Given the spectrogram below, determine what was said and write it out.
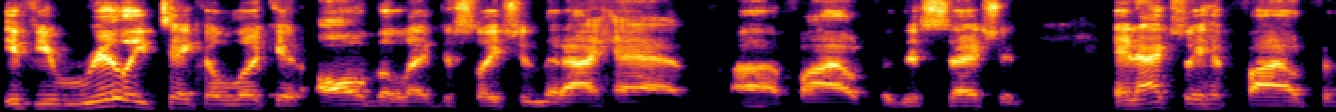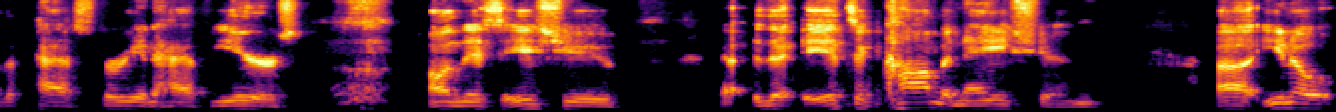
if you really take a look at all the legislation that I have uh, filed for this session, and actually have filed for the past three and a half years, on this issue. It's a combination. Uh, you know,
